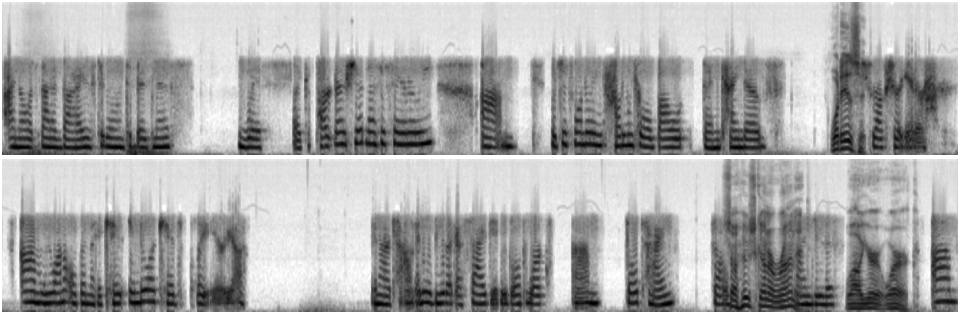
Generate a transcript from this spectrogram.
I know it's not advised to go into business with like a partnership necessarily, um, but just wondering how do we go about then kind of What is it? structuring it or um, we want to open like a kid indoor kids play area in our town. And it would be like a side gig. We both work um, full time so, So who's going to run it do this. while you're at work? um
